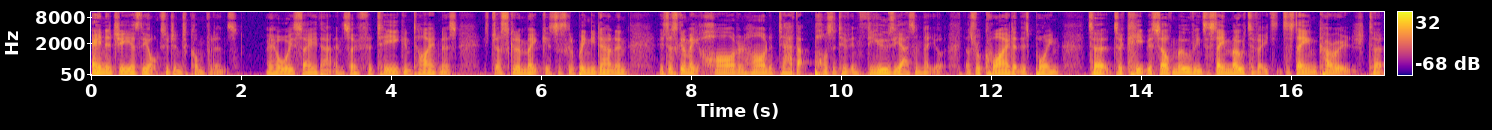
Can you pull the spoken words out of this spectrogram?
energy is the oxygen to confidence. I always say that. And so fatigue and tiredness, it's just going to make, it's just going to bring you down. And it's just going to make it harder and harder to have that positive enthusiasm that you're, that's required at this point to to keep yourself moving, to stay motivated, to stay encouraged, to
